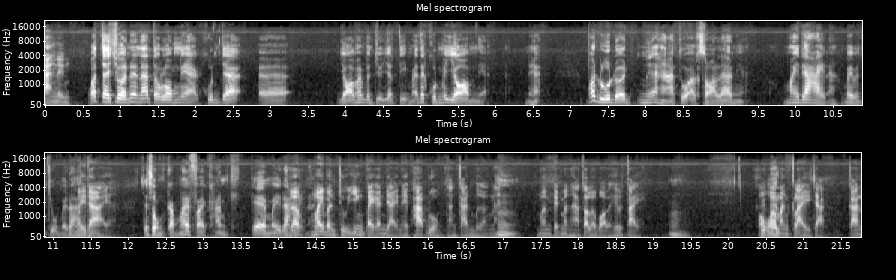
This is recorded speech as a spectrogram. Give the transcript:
ทางหนึ่งวัดใจชวนด้วยนะตกลงเนี่ยคุณจะเอ่อยอมให้บรรจุยติไหมถ้าคุณไม่ยอมเนี่ยนะฮะเพราะดูโดยเนื้อหาตัวอักษรแล้วเนี่ยไม่ได้นะไม่บรรจุไม่ได้ไม่ได้อะจะส่งกลับมาให้ฝ่ายค้านแก้ไม่ได้แล้วนะไม่บรรจุยิ่งไปกันใหญ่ในภาพรวมทางการเมืองนะอืมมันเป็นปัญหาต่อระบอบประชาธิปไตยอืมเพราะว่าคือในมันไกลจากการ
